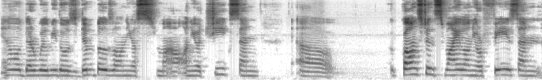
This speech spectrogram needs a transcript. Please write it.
you know there will be those dimples on your smile on your cheeks and uh, a constant smile on your face and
